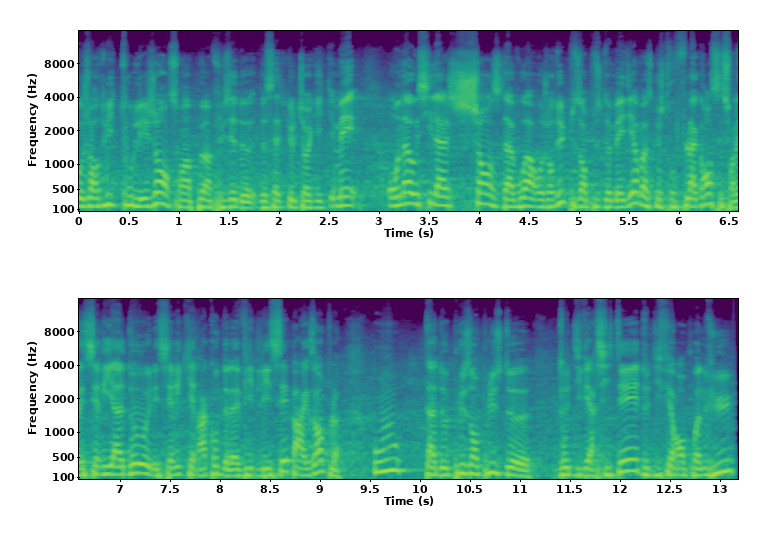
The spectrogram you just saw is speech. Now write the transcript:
aujourd'hui, tous les gens sont un peu infusés de, cette culture geek. Mais on a aussi la chance d'avoir aujourd'hui de plus en plus de médias. Moi, ce que je trouve flagrant, c'est sur les séries ados et les séries qui racontent de la vie de lycée, par exemple, où tu as de plus en plus de, de diversité, de différents points de vue,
